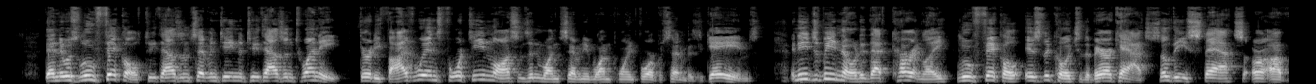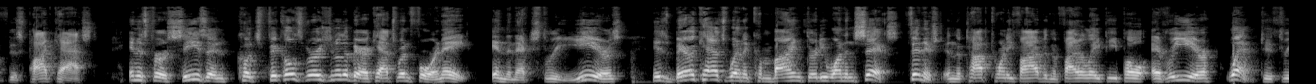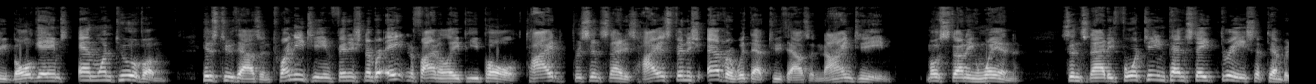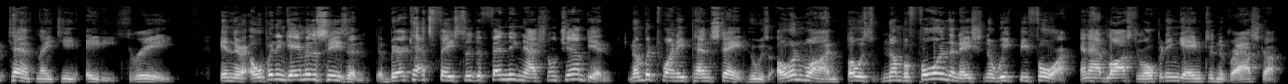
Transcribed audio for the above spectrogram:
Then there was Luke Fickell, 2017 to 2020. 35 wins, 14 losses, and won 71.4% of his games. It needs to be noted that currently, Luke Fickell is the coach of the Bearcats, so these stats are of this podcast. In his first season, Coach Fickell's version of the Bearcats went 4 and 8. In the next three years, his Bearcats went a combined 31 and 6, finished in the top 25 in the final AP poll every year, went to three bowl games, and won two of them. His 2020 team finished number 8 in the final AP poll, tied for Cincinnati's highest finish ever with that 2009 team. Most stunning win. Cincinnati 14, Penn State 3, September 10, 1983. In their opening game of the season, the Bearcats faced the defending national champion, number 20 Penn State, who was 0-1 but was number 4 in the nation the week before and had lost their opening game to Nebraska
